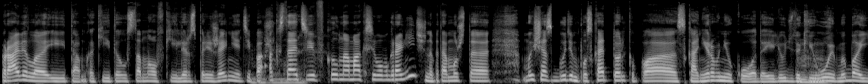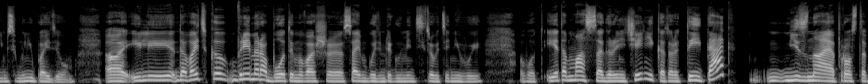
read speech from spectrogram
правила и там какие-то установки или распоряжения, типа, а, кстати, вкл на максимум ограничено, потому что мы сейчас будем пускать только по сканированию кода, и люди такие, ой, мы боимся, мы не пойдем. А, Или давайте-ка время работы мы ваше сами будем регламентировать, а не вы. Вот. И это масса ограничений, которые ты и так, не зная, просто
